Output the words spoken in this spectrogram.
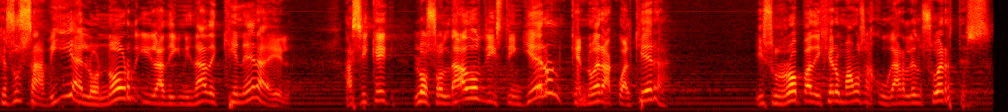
Jesús sabía el honor y la dignidad de quién era Él. Así que los soldados distinguieron que no era cualquiera. Y su ropa dijeron, vamos a jugarle en suertes.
